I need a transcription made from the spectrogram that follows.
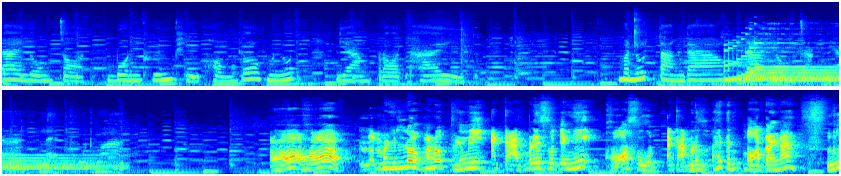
ได้ลงจอดบนพื้นผิวของโลกมนุษย์อย่างปลอดภัย มนุษย์ต่างดาวได้ลงจากยานและพูดว่า อ๋อโหแล้วทำไมโลกมนุษย์ถึงมีอากาศบริสุทธิ์อย่างนี้ ขอสูดอากาศบริสุทธิ์ให้เต็มปอดหน่อยนะอื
